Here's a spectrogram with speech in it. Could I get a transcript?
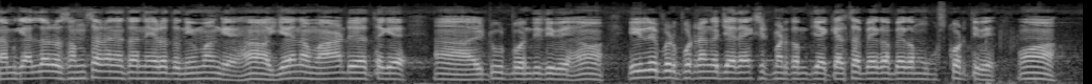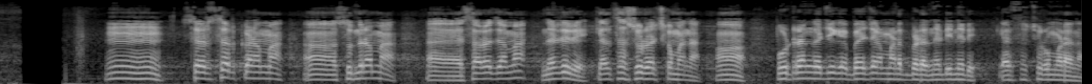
ನಮ್ಗೆಲ್ಲರೂ ಸಂಸಾರನೇ ತಾನೇ ಇರೋದು ನಿಮ್ಮಂಗೆ. ಹಾ ಏನೋ ಮಾಡಿ ಅತ್ತಗೆ. ಇಟ್ಬಿಟ್ಟು ಬಂದಿದ್ದೀವಿ. ಹಾ ಇಲ್ಲಿ ಬಿಡ್ಬಿಟ್ರಂಗ ಜೆರಾಕ್ಸಿಟ್ ಮಾಡ್ಕೊಂತೀವಿ ಕೆಲಸ ಬೇಗ ಬೇಗ ಮುಗಿಸ್ಕೊಡ್ತೀವಿ. ಹ್ಮ್. ಹ್ಮ್ ಸರಿ ಸರಿ ಕಣಮ್ಮ. ಸುಂದರಮ್ಮ ಸರೋಜಮ್ಮ, ನಡೀರಿ, ಕೆಲಸ ಶುರು ಹಚ್ಕೊಂಬಣ ಹಾ ಪುಟ್ರಂಗಜಿಗೆ ಬೇಜಾರು ಮಾಡೋದ್ ನಡಿ ನಡಿ, ಕೆಲಸ ಶುರು ಮಾಡೋಣ.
